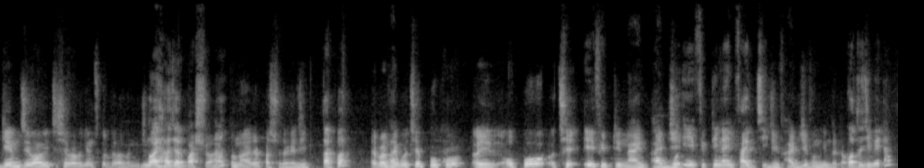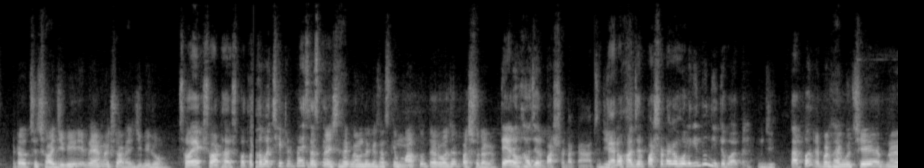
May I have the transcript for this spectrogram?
গেম যেভাবে ইচ্ছে সেভাবে গেমস করতে পারবেন। নয় হাজার পাঁচশো হ্যাঁ? তো নয় হাজার পাঁচশো টাকা জি। তারপর? এরপর থাকবে হচ্ছে পোকো ওই ওপো হচ্ছে A fifty nine five G A fifty nine five G G five G phone কিন্তু এটা কত জিবি এটা? এটা হচ্ছে ছয় জিবি র্যাম একশো আঠাশ জিবি রোম ছয় একশো আঠাশ। কত পাচ্ছি এটার প্রাইস আজকে? প্রাইস থাকবে আমাদের কাছে আজকে মাত্র তেরো হাজার পাঁচশো টাকা। তেরো হাজার পাঁচশো টাকা। আচ্ছা। তেরো হাজার পাঁচশো টাকা হলে কিন্তু নিতে পারবেন। জি। তারপর? এরপর থাকবে হচ্ছে আপনার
